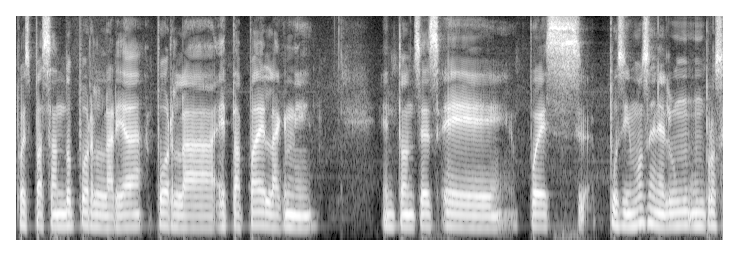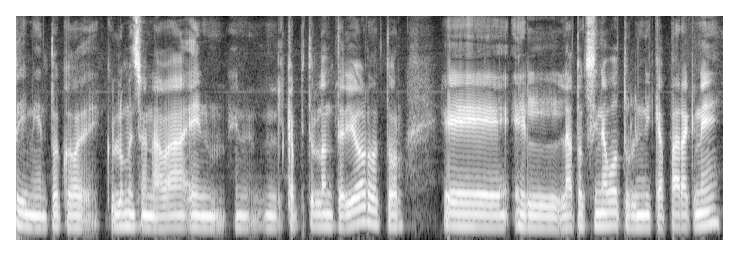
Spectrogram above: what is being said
pues pasando por el área, por la etapa del acné. Entonces, eh, pues pusimos en él un, procedimiento que, lo mencionaba en, el capítulo anterior, doctor, eh, la toxina botulínica para acné,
